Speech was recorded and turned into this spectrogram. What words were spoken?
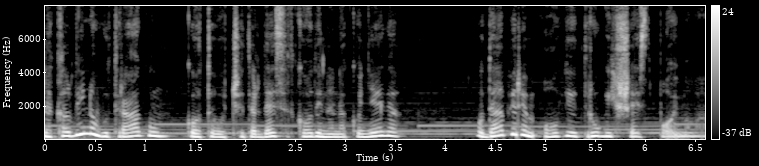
Na Kalvinovu tragu, gotovo 40 godina nakon njega, odabirem ovdje drugih šest pojmova.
